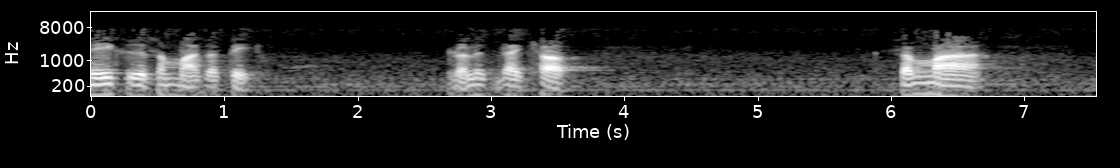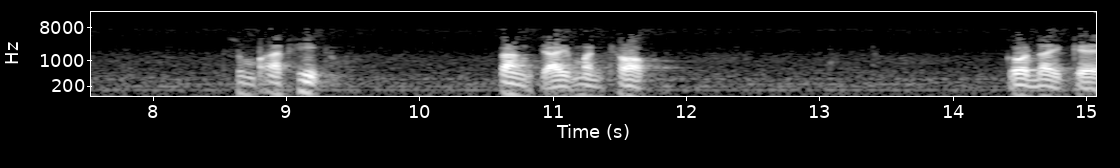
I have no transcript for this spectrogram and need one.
นี้คือสมาสติ ระลึกได้ชอบสัมมา สมาธิตั้งใจมันชอบ ก็ได้แก่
